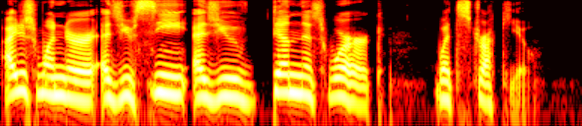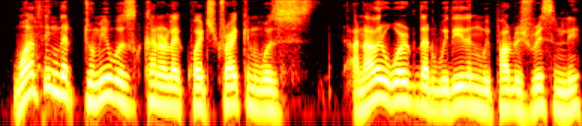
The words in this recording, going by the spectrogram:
I just wonder as you've seen as you've done this work, what struck you? One thing that to me was kind of like quite striking was another work that we did and we published recently,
